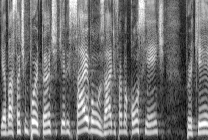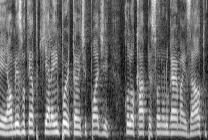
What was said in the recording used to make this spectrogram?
e é bastante importante que eles saibam usar de forma consciente, porque ao mesmo tempo que ela é importante e pode colocar a pessoa no lugar mais alto,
